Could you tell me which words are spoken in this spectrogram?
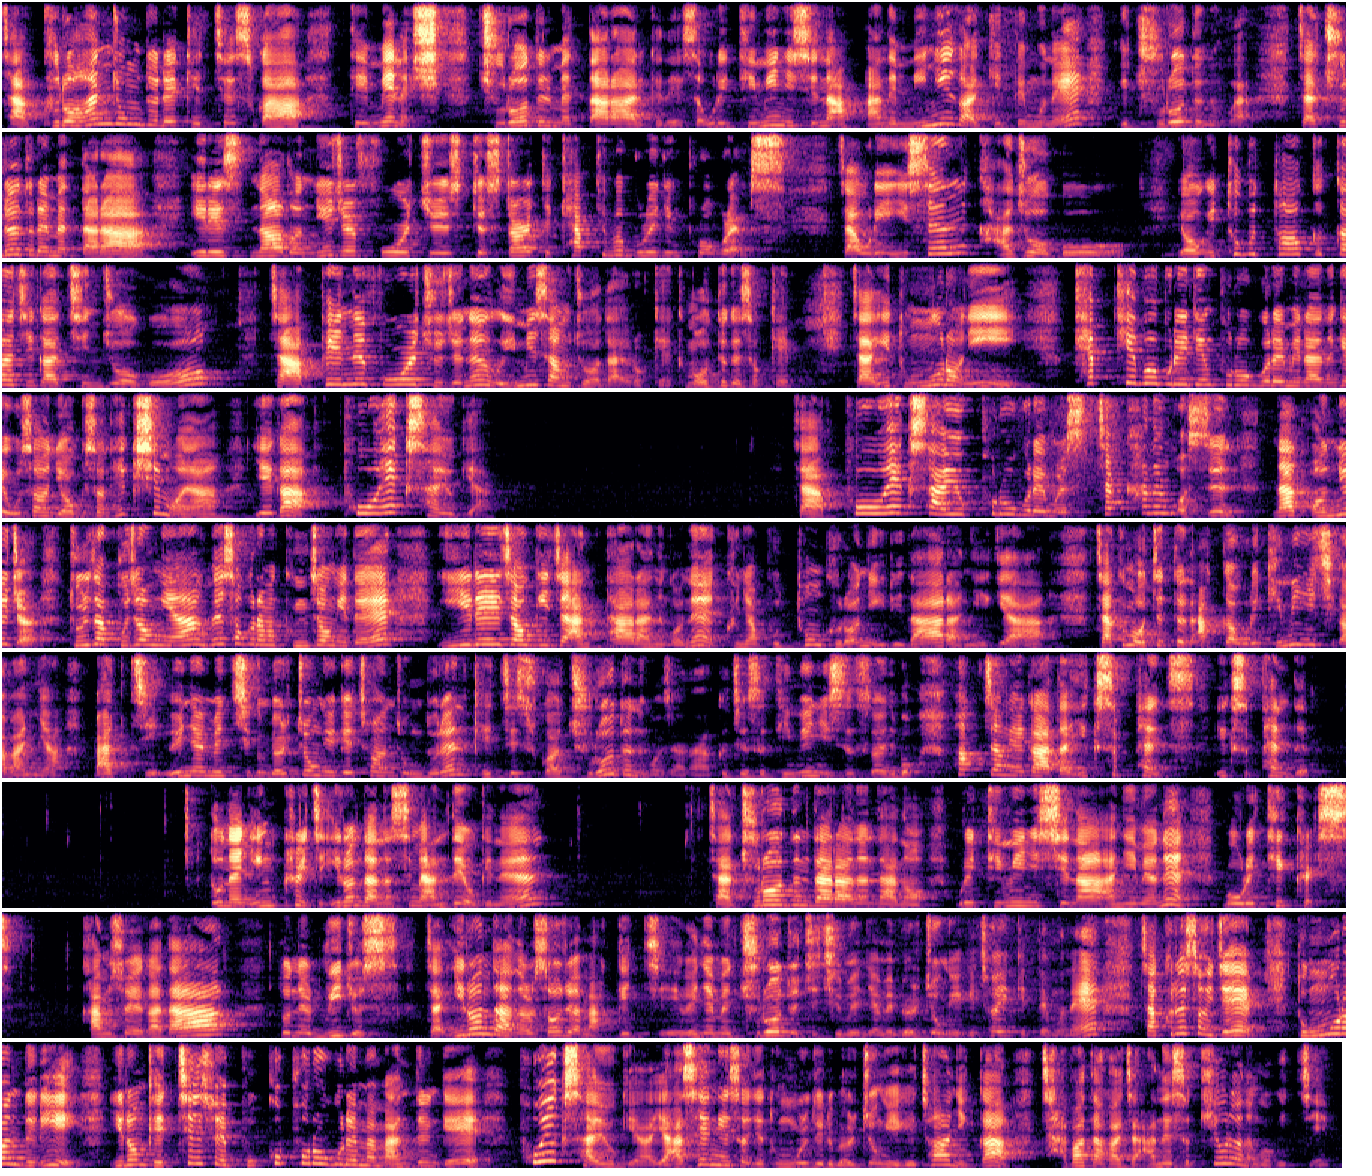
자, 그러한 종들의 개체수가 diminish, 줄어들에 따라 이렇게 돼 있어. 우리 diminish는 안에 mini가 있기 때문에 줄어드는 거야. 자, 줄어들에 따라 it is not unusual for zoos to start captive breeding programs. 자, 우리 it은 가주어고 여기 to부터 끝까지가 진주어고 자, 앞에 있는 for zoos는 의미상 주어다. 이렇게. 그럼 어떻게 해석해? 자, 이 동물원이 captive breeding program이라는 게 우선 여기선 핵심어야. 얘가 포획 사육이야. 자, 포획 사육 프로그램을 시작하는 것은 not unusual. 둘 다 부정이야. 해석을 하면 긍정이 돼. 이례적이지 않다라는 거는 그냥 보통 그런 일이다라는 얘기야. 자, 그럼 어쨌든 아까 우리 김민희 씨가 맞냐? 맞지. 왜냐면 지금 멸종위기에 처한 종들은 개체 수가 줄어드는 거잖아. 그래서 씨 써야지 뭐 확장해가다, expand, expand 또는 increase 이런 단어 쓰면 안 돼, 여기는. 자, 줄어든다라는 단어. 우리 diminish나 아니면은 뭐 우리 decrease. 감소해 가다 또는 reduce. 자, 이런 단어를 써줘야 맞겠지. 왜냐면 줄어들지. 지금 왜냐면 멸종위기에 처했기 때문에. 자, 그래서 이제 동물원들이 이런 개체수의 복구 프로그램을 만든 게 포획 사육이야. 야생에서 이제 동물들이 멸종위기에 처하니까 잡아다가 이제 안에서 키우려는 거겠지.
